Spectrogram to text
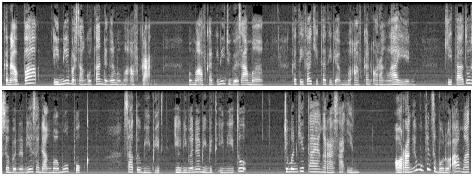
kenapa ini bersangkutan dengan memaafkan memaafkan ini juga sama. Ketika kita tidak memaafkan orang lain kita tuh sebenarnya sedang memupuk satu bibit yang di mana bibit ini itu cuman kita yang ngerasain. Orangnya mungkin sebodoh amat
